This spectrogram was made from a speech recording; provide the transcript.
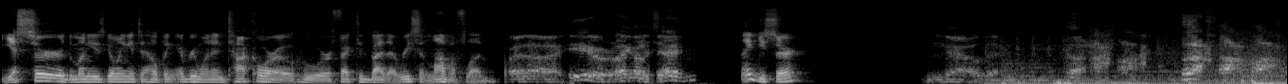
Yes, sir. The money is going into helping everyone in Ta-Koro who were affected by that recent lava flood. Well, uh, here, I got a ten. Thank you, sir. Now then.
